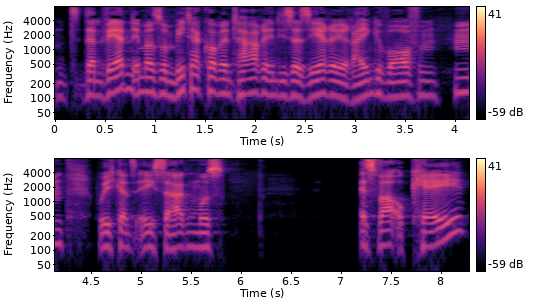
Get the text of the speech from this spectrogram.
Und dann werden immer so Metakommentare in dieser Serie reingeworfen, hm, wo ich ganz ehrlich sagen muss, es war okay,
